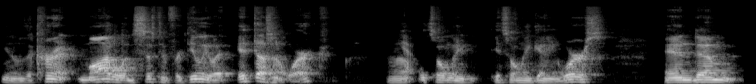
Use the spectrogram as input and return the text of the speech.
you know the current model and system for dealing with it, doesn't work. Uh, Yeah. It's only it's only getting worse, and um,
